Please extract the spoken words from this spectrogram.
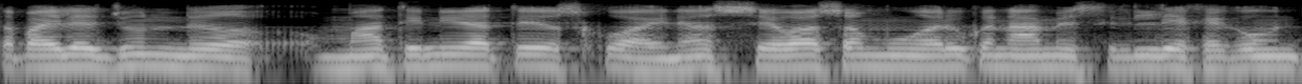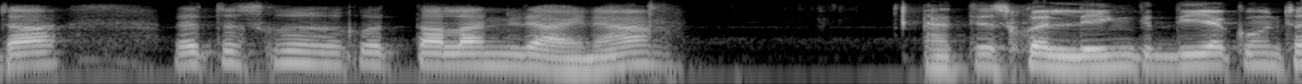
तपाईँले जुन माथिनिर त्यसको होइन सेवा समूहहरूको नाम यसरी लेखेको हुन्छ र त्यसको तलनिर होइन त्यसको लिङ्क दिएको हुन्छ।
